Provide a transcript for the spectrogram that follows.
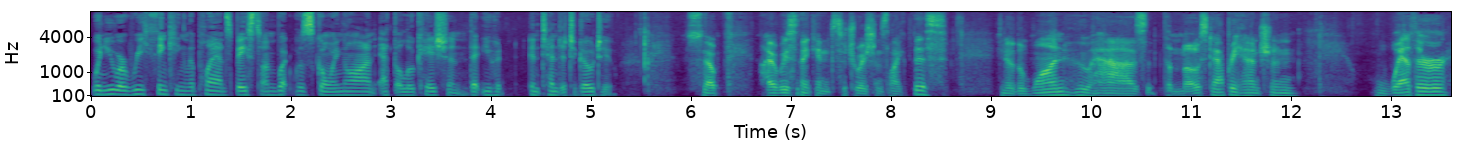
when you were rethinking the plans based on what was going on at the location that you had intended to go to? So, I always think in situations like this, you know, the one who has the most apprehension, whether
